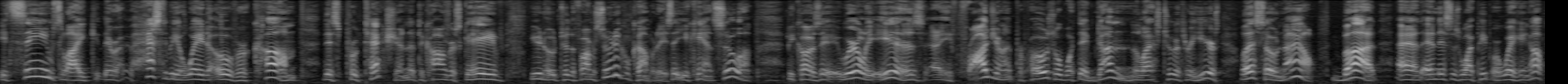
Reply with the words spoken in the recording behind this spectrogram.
it seems like there has to be a way to overcome this protection that the Congress gave, you know, to the pharmaceutical companies that you can't sue them, because it really is a fraudulent proposal. What they've done in the last two or three years, less so now. But and and this is why people are waking up.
